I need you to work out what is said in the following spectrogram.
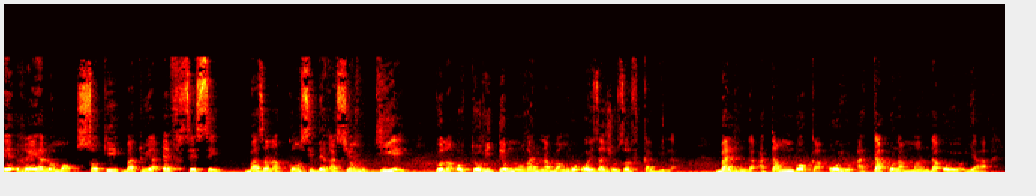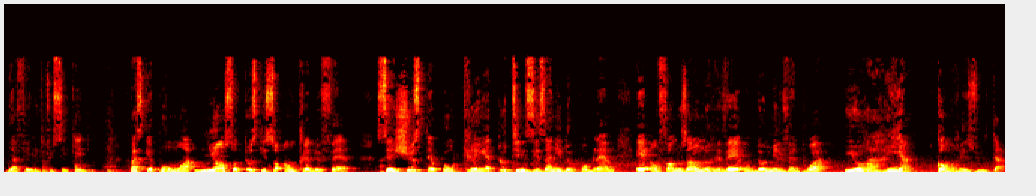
Et réellement, ce qui batuya FCC, basé na considération est pour l'autorité morale na bango oeza Joseph Kabila. balinga atamboka oyo ata na mandat oyo ya, ya Félix Tshisekedi. Parce que pour moi, nyonso, tout ce qu'ils sont en train de faire, c'est juste pour créer toute une zizanie de problèmes. Et enfin, nous allons nous réveiller en 2023. Il n'y aura rien comme résultat.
